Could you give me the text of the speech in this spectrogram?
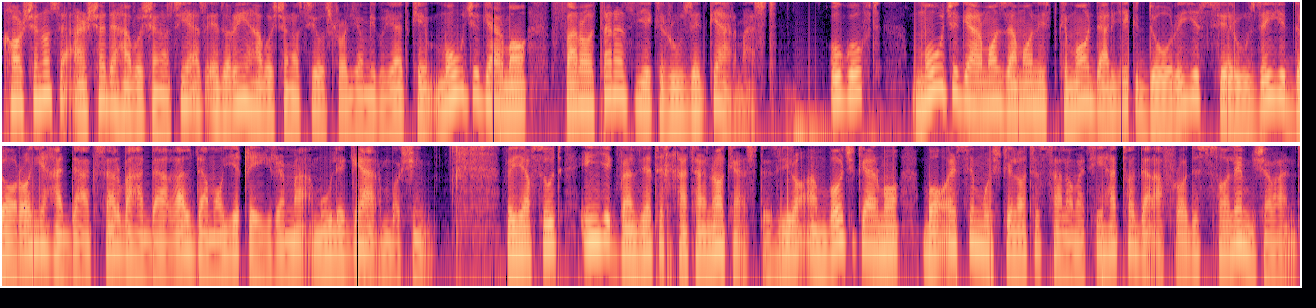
کارشناس ارشد هواشناسی از اداره هواشناسی استرالیا می‌گوید که موج گرما فراتر از یک روز گرم است. او گفت موج گرما زمانی است که ما در یک دوره سه روزه دارای حداکثر و حداقل دمای غیر معمول گرم باشیم. و یفسود این یک وضعیت خطرناک است زیرا امواج گرما باعث مشکلات سلامتی حتی در افراد سالم می شوند.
